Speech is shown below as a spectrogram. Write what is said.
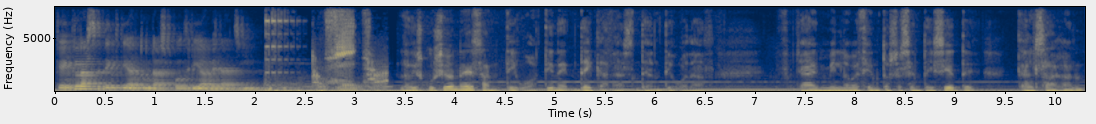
¿Qué clase de criaturas podría haber allí? La discusión es antigua, tiene décadas de antigüedad. Ya en 1967, Carl Sagan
